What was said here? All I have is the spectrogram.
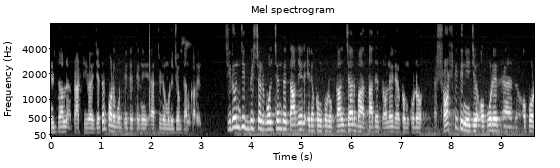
নির্দল প্রার্থী হয়ে যেতেন, পরবর্তীতে তিনি তৃণমূলে যোগদান করেন। চিরঞ্জিত বিশ্বাস বলছেন যে তাদের এরকম কোনো কালচার বা তাদের দলের এরকম কোনো সংস্কৃতি নেই যে অপরের অপর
